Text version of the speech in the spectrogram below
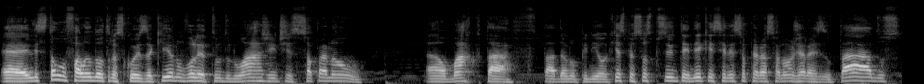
É, eles estão falando outras coisas aqui, eu não vou ler tudo no ar, gente, só para não Ah, o Marco tá, tá dando opinião aqui. As pessoas precisam entender que a excelência operacional gera resultados.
